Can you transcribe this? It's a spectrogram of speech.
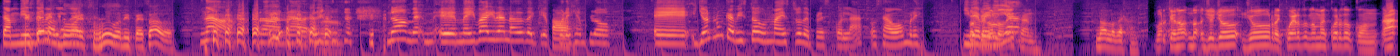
también Sistemas debería no de- es rudo ni pesado. No, no, nada. No, me, me- eh, me iba a ir al lado de que, por Ah. ejemplo, eh, yo nunca he visto a un maestro de preescolar, o sea, hombre. Y Porque debería. no lo dejan. No lo dejan. Porque no, no, yo, yo, yo recuerdo, no me acuerdo con. Ah,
